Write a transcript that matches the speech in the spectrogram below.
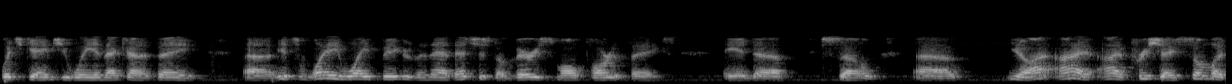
which games you win, that kind of thing. Uh, it's way, way bigger than that. That's just a very small part of things. And uh, so, uh, you know, I, I, I appreciate so much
